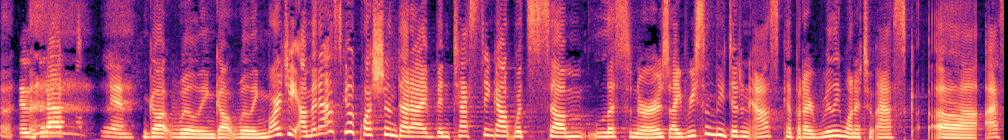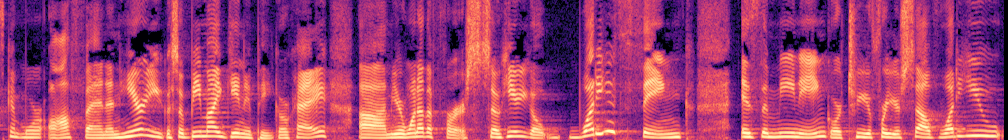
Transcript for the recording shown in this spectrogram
Esdras, God willing, God willing. Margie, I'm going to ask you a question that I've been testing out with some listeners. I recently didn't ask it, but I really wanted to ask uh, ask it more often. And here you go. So be my guinea pig, okay? Um, you're one of the first. So here you go. What do you think is the meaning, or to you for yourself? What do you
